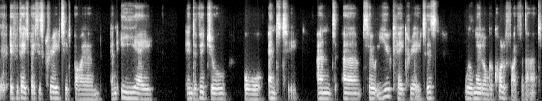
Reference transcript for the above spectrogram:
if a database is created by an, an EEA individual or entity and um, so UK creators will no longer qualify for that.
